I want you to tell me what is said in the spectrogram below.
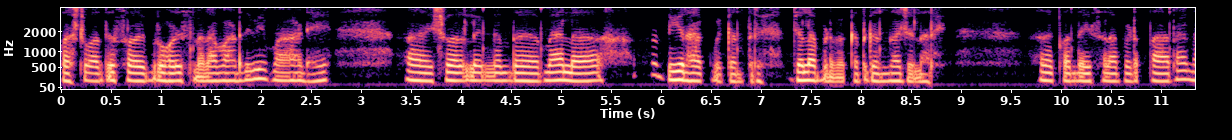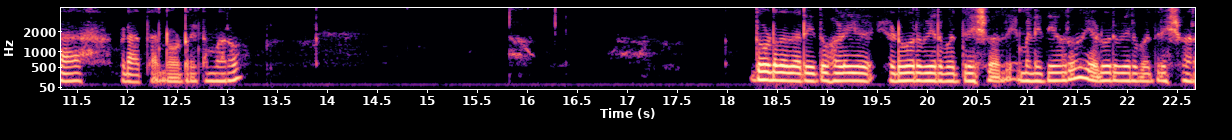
ಫಸ್ಟ್ ವಾರ ದಿವಸ ಇಬ್ಬರು ಹೊಳೆ ಸ್ನಾನ ಮಾಡಿದ್ವಿ, ಮಾಡಿ ಈಶ್ವರಲಿಂಗದ ಮೇಲೆ ನೀರು ಹಾಕ್ಬೇಕಂತ್ರಿ. ಜಲ ಬಿಡ್ಬೇಕಂತ ಗಂಗಾ ಜಲ ರೀ. ಅದಕ್ಕೆ ಒಂದು ಐದು ಸಲ ಬಿಡಪ್ಪ ನಾ ಬಿಡತ್ತ ನೋಡ್ರಿ ನಮ್ಮರು. ದೊಡ್ಡದದ ರೀ ಇದು ಹೊಳೆ ಯಡೂರು ವೀರಭದ್ರೇಶ್ವರ ರೀ ಮನೆ ದೇವರು ವೀರಭದ್ರೇಶ್ವರ.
